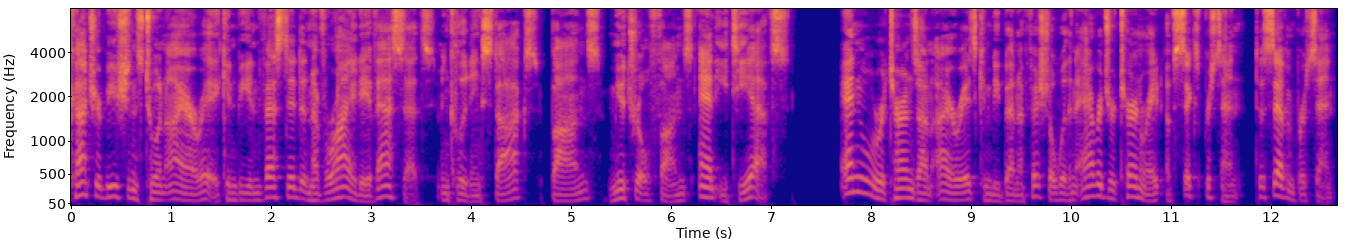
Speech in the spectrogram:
Contributions to an IRA can be invested in a variety of assets, including stocks, bonds, mutual funds, and ETFs. Annual returns on IRAs can be beneficial with an average return rate of 6% to 7%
